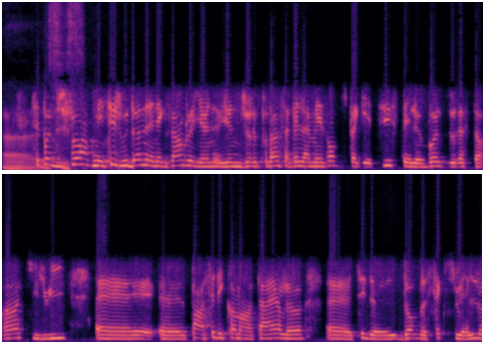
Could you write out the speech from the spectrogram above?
c'est pas du flirt, mais tu sais, je vous donne un exemple. Il y a une, il y a une jurisprudence qui s'appelle la maison du spaghetti. C'était le boss du restaurant qui lui euh, euh, passait des commentaires là, euh, tu sais, d'ordre sexuel là,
